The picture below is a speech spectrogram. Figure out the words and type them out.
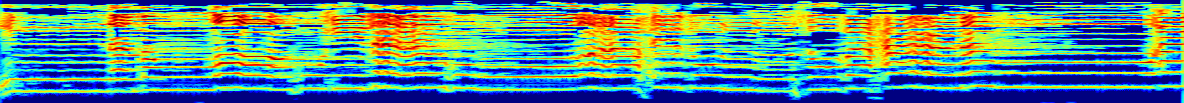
إنما الله إله واحد سبحانه أن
